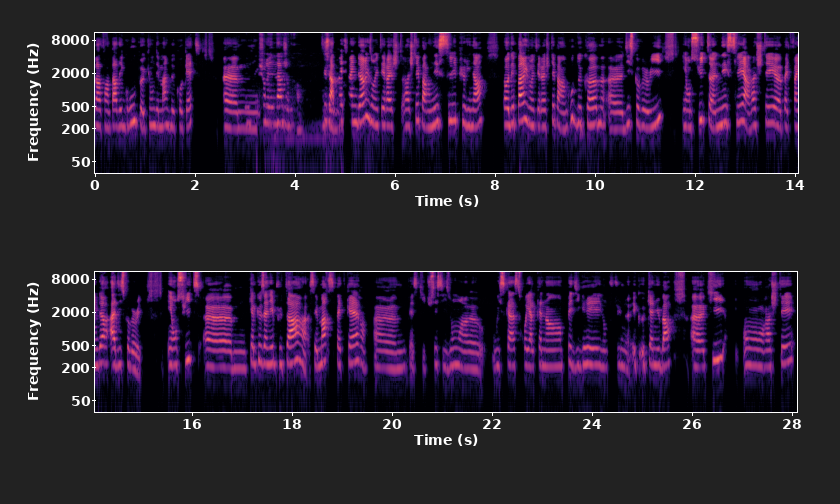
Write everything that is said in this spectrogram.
enfin par des groupes qui ont des marques de croquettes. Purina, je crois. C'est ça, Pathfinder, ils ont été rachetés par Nestlé Purina. au départ, ils ont été rachetés par un groupe de com, euh, Discovery, et ensuite euh, Nestlé a racheté euh, Pathfinder à Discovery. Et ensuite, quelques années plus tard, c'est Mars Petcare, parce que tu sais, s'ils ont Whiskas, Royal Canin, Pedigree, ils ont toute une Canuba, qui ont racheté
